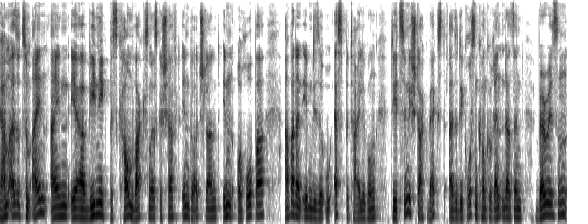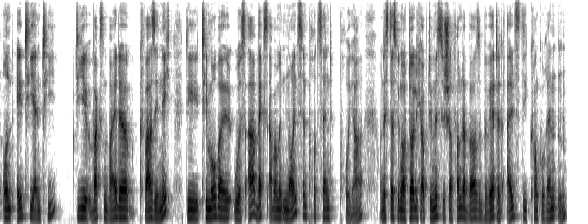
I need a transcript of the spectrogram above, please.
Wir haben also zum einen ein eher wenig bis kaum wachsendes Geschäft in Deutschland, in Europa, aber dann eben diese US-Beteiligung, die ziemlich stark wächst. Also die großen Konkurrenten da sind Verizon und ATT. Die wachsen beide quasi nicht. Die T-Mobile USA wächst aber mit 19% pro Jahr und ist deswegen auch deutlich optimistischer von der Börse bewertet als die Konkurrenten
